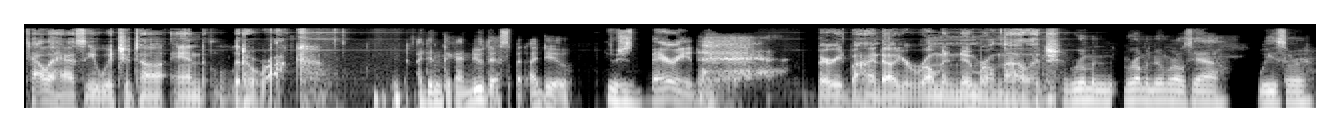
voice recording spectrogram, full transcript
Tallahassee, Wichita, and Little Rock. I didn't think I knew this, but I do. He was just buried. Buried behind all your Roman numeral knowledge. Roman Roman numerals, yeah. Weezer,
